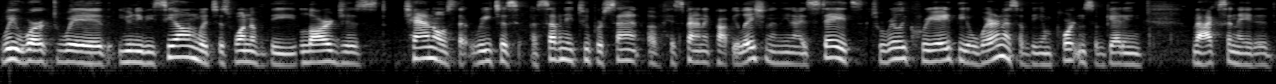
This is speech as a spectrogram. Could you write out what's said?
We worked with Univision, which is one of the largest channels that reaches 72% of Hispanic population in the United States to really create the awareness of the importance of getting vaccinated.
